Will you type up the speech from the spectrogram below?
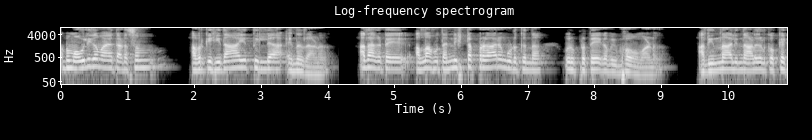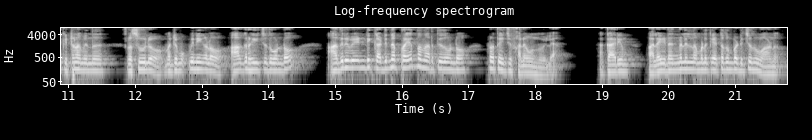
അപ്പൊ മൗലികമായ തടസ്സം അവർക്ക് ഹിതായത്തില്ല എന്നതാണ്. അതാകട്ടെ അള്ളാഹു തന്നിഷ്ടപ്രകാരം കൊടുക്കുന്ന ഒരു പ്രത്യേക വിഭവമാണ്. അത് ഇന്നാൽ ഇന്ന് ആളുകൾക്കൊക്കെ കിട്ടണമെന്ന് റസൂലോ മറ്റു മുഗ്മിനികളോ ആഗ്രഹിച്ചതുകൊണ്ടോ അതിനുവേണ്ടി കഠിന പ്രയത്നം നടത്തിയതുകൊണ്ടോ പ്രത്യേകിച്ച് ഫലമൊന്നുമില്ല. അക്കാര്യം പലയിടങ്ങളിൽ നമ്മൾ കേട്ടതും പഠിച്ചതുമാണ്.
